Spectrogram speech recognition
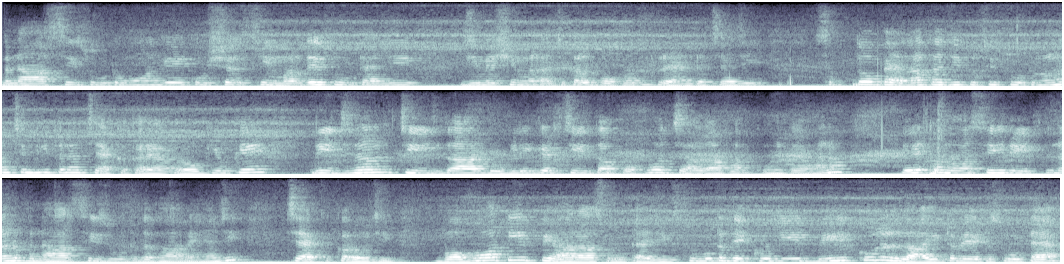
ਬਨਾਰਸੀ ਸੂਟ ਹੋਣਗੇ ਕੁਝ ਸਿਮਰ ਦੇ ਸੂਟ ਹੈ ਜੀ, ਜਿਵੇਂ ਸਿਮਰ ਅੱਜ ਕੱਲ ਬਹੁਤ ਟ੍ਰੈਂਡ 'ਚ ਹੈ ਜੀ। ਸਭ ਤੋਂ ਪਹਿਲਾਂ ਤਾਂ ਜੀ ਤੁਸੀਂ ਸੂਟ ਨੂੰ ਨਾ ਚੰਗੀ ਤਰ੍ਹਾਂ ਚੈੱਕ ਕਰਿਆ ਕਰੋ, ਕਿਉਂਕਿ ਰੀਜਨਲ ਚੀਜ਼ ਦਾ ਡੁਪਲੀਕੇਟ ਚੀਜ਼ ਦਾ ਬਹੁਤ ਜ਼ਿਆਦਾ ਫ਼ਰਕ ਹੁੰਦਾ ਹੈ ਨਾ ਇਹ ਤੁਹਾਨੂੰ ਅਸੀਂ ਰੀਜਨਲ ਬਨਾਰਸੀ ਸੂਟ ਦਿਖਾ ਰਹੇ ਹਾਂ ਜੀ ਚੈੱਕ ਕਰੋ ਜੀ। ਬਹੁਤ ਹੀ ਪਿਆਰਾ ਸੂਟ ਹੈ ਜੀ। ਸੂਟ ਦੇਖੋ ਜੀ, ਬਿਲਕੁਲ ਲਾਈਟ weight ਸੂਟ ਹੈ।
